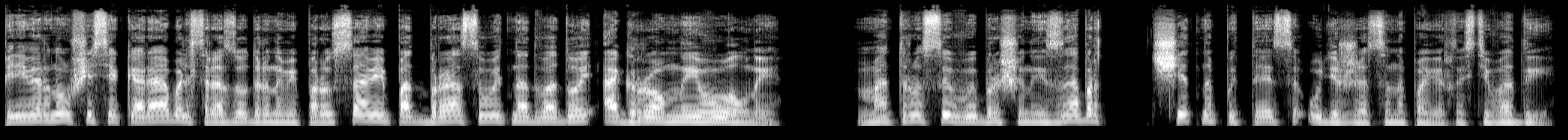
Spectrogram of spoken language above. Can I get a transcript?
Перевернувшийся корабль с разодранными парусами подбрасывает над водой огромные волны. Матросы, выброшенные за борт, тщетно пытаются удержаться на поверхности воды.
